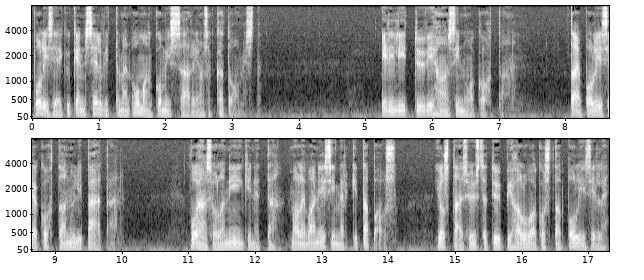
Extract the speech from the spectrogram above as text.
Poliisi ei kykene selvittämään oman komissaarionsa katoamista. Eli liittyy vihaan sinua kohtaan. Tai poliisia kohtaan ylipäätään. Voihan se olla niinkin, että mä olen vain esimerkki tapaus. Jostain syystä tyyppi haluaa kostaa poliisille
